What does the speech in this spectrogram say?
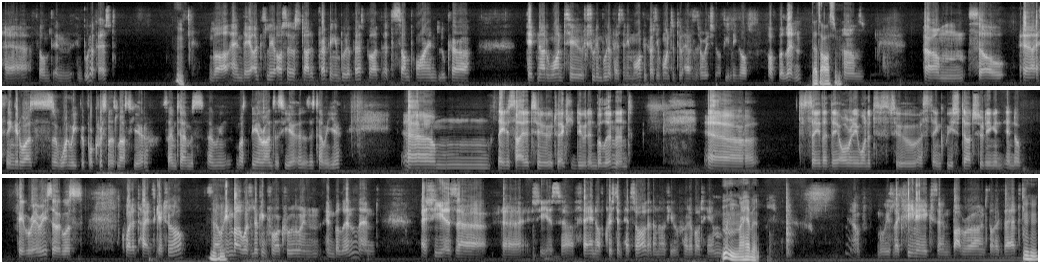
uh, filmed in, in Budapest. Hmm. Well, and they actually also started prepping in Budapest, but at some point, Luca did not want to shoot in Budapest anymore because he wanted to have the original feeling of, of Berlin. That's awesome. Um, um, so uh, I think it was one week before Christmas last year. Sometimes I mean must be around this year, uh, this time of year. Um, they decided to to actually do it in Berlin and uh, to say that they already wanted to. I think we start shooting in end of February, so it was quite a tight schedule. So Mhm. Inbal was looking for a crew in, in Berlin, and as she is a, uh, she is a fan of Christian Petzold. I don't know if you've heard about him. Mm, I haven't. you know, movies like Phoenix and Barbara and stuff like that. Mm-hmm.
